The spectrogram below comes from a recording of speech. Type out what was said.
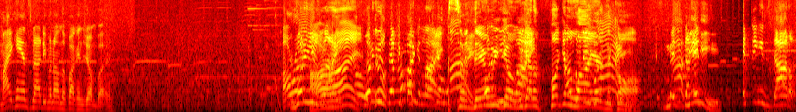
my hand's not even on the fucking jump button. All right. What are you All lying? right. What are you No, fucking lying? fucking So there What we you go. We got a lying? fucking Somebody liar in the lied. call. Not It's- me. I think it's Donald.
